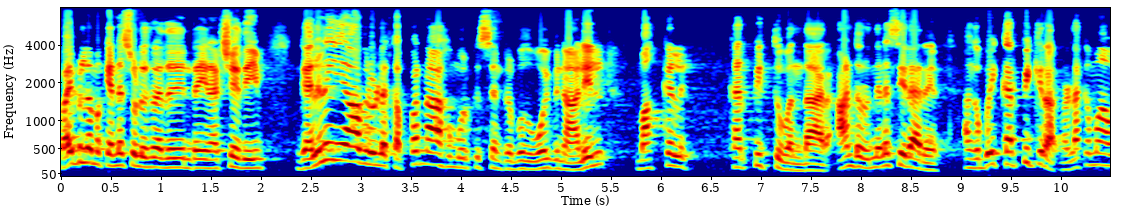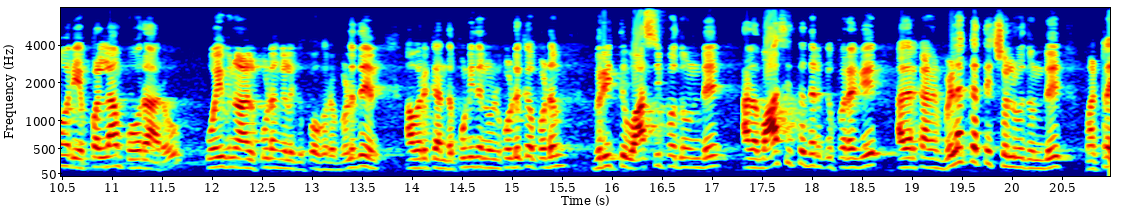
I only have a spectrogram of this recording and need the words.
பைபிள் நமக்கு என்ன சொல்லுகிறது? இன்றைய நற்செய்தி கலிலேயாவில் உள்ள கப்பர்நாகமூருக்கு சென்ற போது ஓய்வு நாளில் மக்களுக்கு கற்பித்து வந்தார். ஆண்டவர் வந்து என்ன செய்கிறாரு அங்கே போய் கற்பிக்கிறார். வழக்கமாக அவர் எப்பெல்லாம் போகிறாரோ ஓய்வு நாள் கூடங்களுக்கு போகிற பொழுது அவருக்கு அந்த புனித நூல் கொடுக்கப்படும். விரித்து வாசிப்பதுண்டு. அதை வாசித்ததற்கு பிறகு அதற்கான விளக்கத்தை சொல்வதுண்டு. மற்ற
